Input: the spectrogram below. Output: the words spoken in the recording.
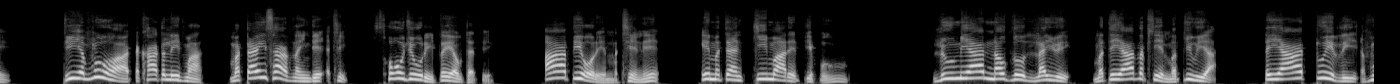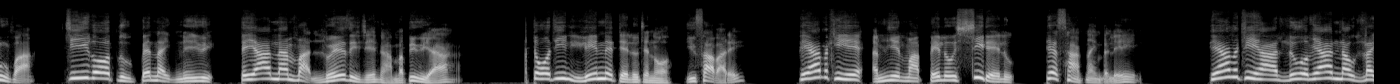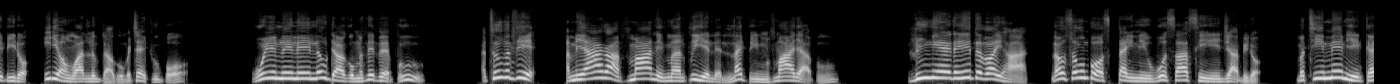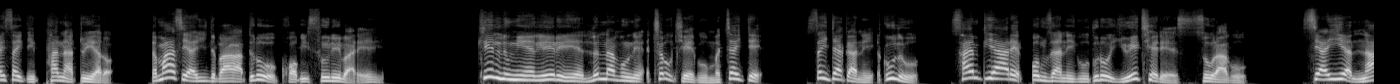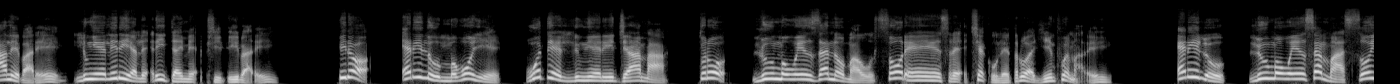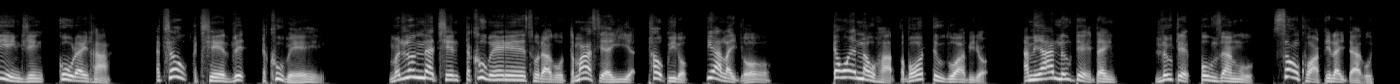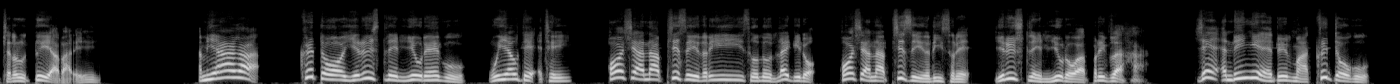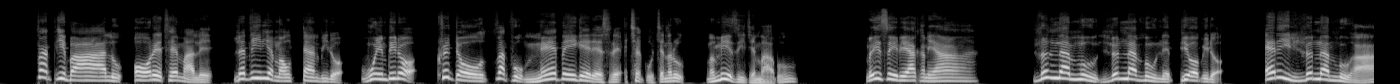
ဒီအမှုဟာတခါတလေမှမတိုင်းဆနိုင်တဲ့အထိဆိုးကျိုးတွေတက်ရောက်တတ်တယ်အားပြော့တယ်မထင်နဲ့ အင်မတန်ကြီးမားတဲ့ပြစ်မှုလူများနောက်သို့လိုက်၍မတရားသဖြင့်မပြုရတရားတွေ့သည့်အမှုမှာကြီးသောသူပဲ၌နေ၍တရားနှမ်းမှလွဲစေခြင်းသာမပြုရအတော်ကြီးလေးနဲ့တယ်လို့ကျွန်တော်ယူဆပါတယ်ဘုရားသခင်ရဲ့အမြင်မှာဘယ်လိုရှိတယ်လို့တက်ဆနိုင်ပါလေဘုရားသခင်ဟာလူအများနောက်လိုက်ပြီးတော့ဣယောင်ဝါလောက်တာကိုမကြိုက်ဘူးပေါ့ဝေလေလေလောက်တာကိုမနှစ်သက်ဘူးအထူးသဖြင့်အများကမှားနေမှန်းသိရလေလိုက်ပြီးမမှားရဘူး လူငယ်တွေတစ်ပိုက်ဟာနောက်ဆုံးပေါ်စတိုင်နေဝတ်စားဆင်ရင်ကြပြီးတော့မချီမဲမြင်ကိုက်ဆိုင်တွေဖမ်းတာတွေ့ရတော့ဓမ္မဆရာကြီးတစ်ပါးကသူတို့ကိုခေါ်ပြီးဆွေးနွေးပါတယ်ခင်လူငယ်လေးတွေရဲ့လွတ်လပ်မှုနဲ့အချုပ်ချယ်ကိုမကြိုက်တဲ့စိတ်ဓာတ်ကနေအခုလိုဆန်းပြတဲ့ပုံစံတွေကိုသူတို့ရွေးချယ်တယ်ဆိုတာကိုဆရာကြီးကနားလေပါတယ်လူငယ်လေးတွေကလည်းအဲ့ဒီတိုင်းပဲအဖြေပေးပါတယ်ပြီးတော့အဲ့ဒီလိုမဝတ်ရင်ဝတ်တဲ့လူငယ်တွေကြားမှာသူတို့လူမဝင်ဇက်တော်မှာကိုစိုးတယ်ဆိုတဲ့အချက်ကိုလည်းသူတို့ကယင်းဖွင့်ပါတယ် အဲ့ဒီလိုလူမဝင်ဆက်မှာစိုးရင်ချင်းကိုယ်တိုင်ဟာအချုပ်အခြေသစ်တစ်ခုပဲမလွတ်လပ်ခြင်းတစ်ခုပဲဆိုတာကိုဓမ္မဆရာကြီးကထောက်ပြီးတော့ပြလိုက်တော့တဝက်လောက်ဟာသဘောတူသွားပြီးတော့အများလုတ်တဲ့အတိုင်းလုတ်တဲ့ပုံစံကိုစောင့်ခွာပြလိုက်တာကိုကျွန်တော်တို့တွေ့ရပါတယ်အများကခရစ်တော်ယေရုရှလင်မြို့ထဲကိုဝင်ရောက်တဲ့အချိန်ဟောရှာနာဖြစ်စေသတည်းဆိုလို့လိုက်ပြီးတော့ဟောရှာနာဖြစ်စေသတည်းဆိုတဲ့ယေရုရှလင်မြို့တော်ကပြိဗတ်ဟာရဲ့အနည်းငယ်အတွင်းမှာခရစ်တော်ကို ဖတ်ပြပါလို့អော်တဲ့အထဲမှာလေလက်သီးလက်မောင်းတန်းပြီးတော့ဝင်ပြီးတော့ခရစ်တော်ကိုသတ်ဖို့မဲပေးခဲ့တယ်ဆိုတဲ့အချက်ကိုကျွန်တော်တို့မမေ့စေချင်ပါဘူးမိတ်ဆွေများခင်ဗျာလွတ်လပ်မှုလွတ်လပ်မှုနဲ့ပြောပြီးတော့အဲ့ဒီလွတ်လပ်မှုဟာ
